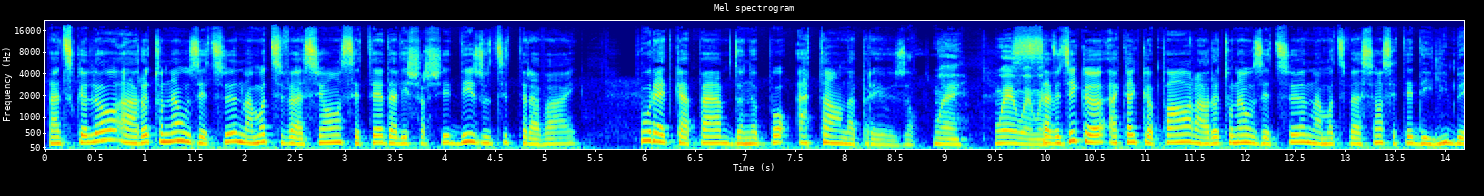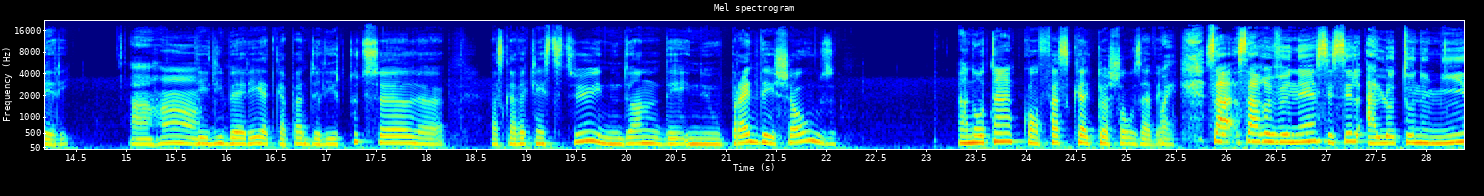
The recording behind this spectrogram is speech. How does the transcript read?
Tandis que là, en retournant aux études, ma motivation, c'était d'aller chercher des outils de travail pour être capable de ne pas attendre après eux autres. Oui. Oui, oui, oui. Ça veut dire qu'à quelque part, en retournant aux études, ma motivation, c'était de libérer. Uh De libérer, être capable de lire toute seule. Euh, parce qu'avec l'Institut, ils nous donnent des, ils nous prêtent des choses en autant qu'on fasse quelque chose avec. Oui. Ça, ça revenait, Cécile, à l'autonomie,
